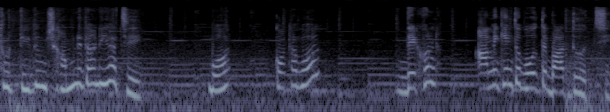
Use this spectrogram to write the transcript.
তোর দিদুম সামনে দাঁড়িয়ে আছে। বল কথা বল। দেখুন আমি কিন্তু বলতে বাধ্য হচ্ছি।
